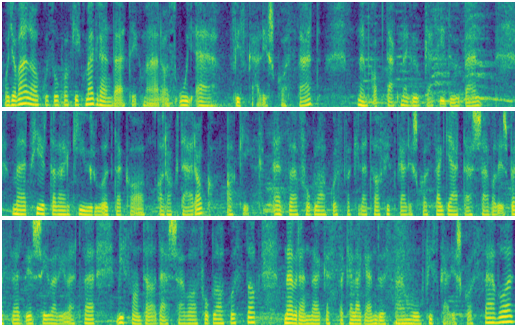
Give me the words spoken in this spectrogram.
hogy a vállalkozók, akik megrendelték már az új e-fiskális kasszát, nem kapták meg őket időben, mert hirtelen kiürültek a, a raktárak, akik ezzel foglalkoztak, illetve a fiskális kasszák gyártásával és beszerzésével, illetve viszonteladásával foglalkoztak, nem rendelkeztek elegendő számú fiskális kasszával,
